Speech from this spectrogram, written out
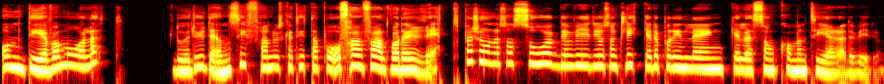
Om det var målet, då är det ju den siffran du ska titta på och framförallt var det rätt personer som såg din video, som klickade på din länk eller som kommenterade videon.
